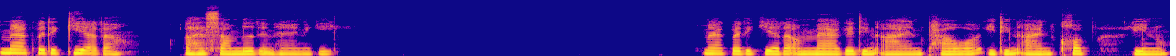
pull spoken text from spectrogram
Mærk, hvad det giver dig at have samlet den her energi. Mærk, hvad det giver dig at mærke din egen power i din egen krop lige nu.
